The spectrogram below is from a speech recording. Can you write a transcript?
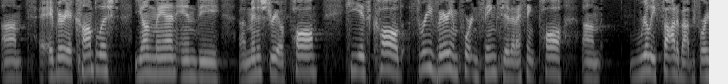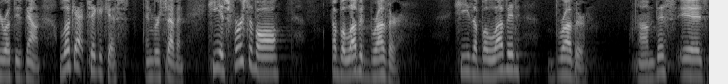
um, a, a, very accomplished young man in the uh, ministry of Paul. He is called three very important things here that I think Paul um, really thought about before he wrote these down. Look at Tychicus in verse 7. He is first of all a beloved brother. He's a beloved brother. Um, this is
